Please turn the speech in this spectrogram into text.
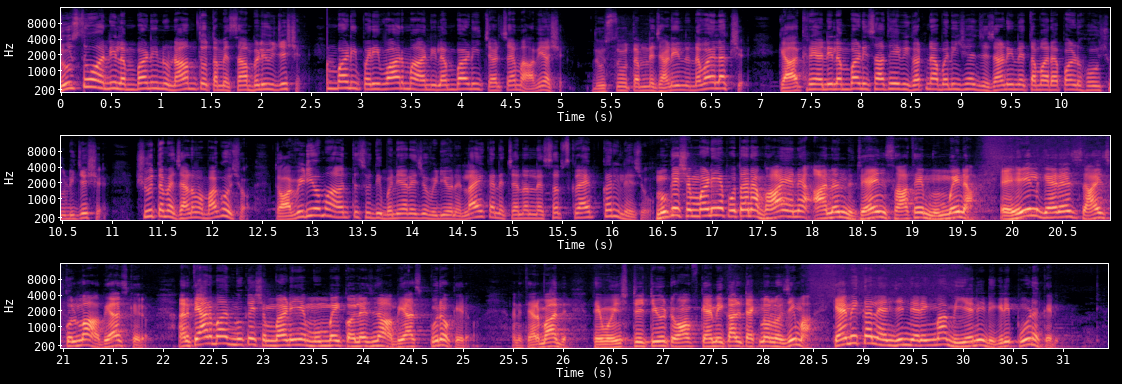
દોસ્તો, અનિલ અંબાણીનું નામ તો તમે સાંભળ્યું જ છે અંબાણી પરિવારમાં અનિલ અંબાણી ચર્ચામાં આવ્યા છે. દોસ્તો, તમને જાણીને નવાઈ લાગશે કે આખરે અનિલ અંબાણી સાથે એવી ઘટના બની છે જે જાણીને તમારા પણ હોશ ઉડી જશે. શું તમે જાણવા માંગો છો? તો આ વિડીયોમાં અંત સુધી બન્યા રહેજો. વિડીયોને લાઇક અને ચેનલને સબસ્ક્રાઇબ કરી લેજો. મુકેશ અંબાણીએ પોતાના ભાઈ અને આનંદ જૈન સાથે મુંબઈના હિલ ગેરેજ હાઈસ્કૂલમાં અભ્યાસ કર્યો. અને ત્યારબાદ મુકેશ અંબાણીએ મુંબઈ કોલેજના અભ્યાસ પૂરો કર્યો. અને ત્યારબાદ તેઓ ઇન્સ્ટિટ્યૂટ ઓફ કેમિકલ ટેકનોલોજીમાં કેમિકલ એન્જિનિયરિંગમાં બીએની ડિગ્રી પૂર્ણ કરી.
